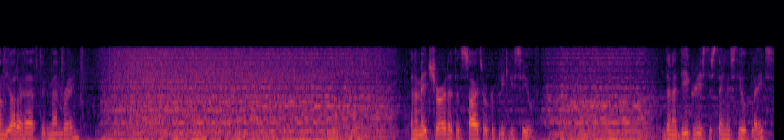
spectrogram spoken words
On the other half to the membrane. And I made sure that the sides were completely sealed. Then I degreased the stainless steel plates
